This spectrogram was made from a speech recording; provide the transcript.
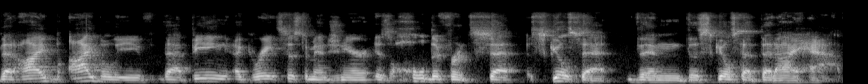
that I I believe that being a great system engineer is a whole different set skill set than the skill set that I have.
